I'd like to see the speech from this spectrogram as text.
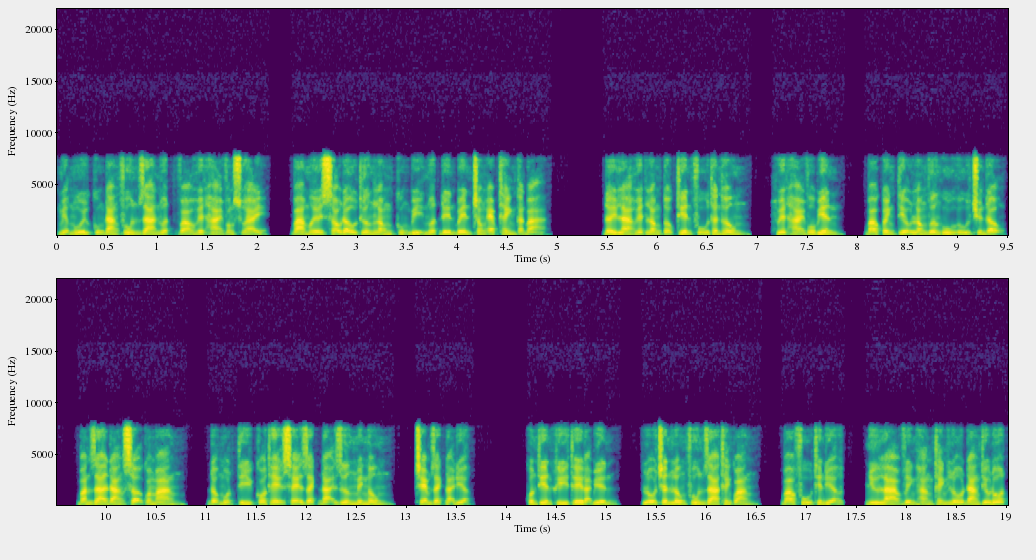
miệng mũi cũng đang phun ra nuốt vào huyết hải vòng xoáy ba mươi sáu đầu thương long cũng bị nuốt đến bên trong ép thành cát bã. Đây là huyết long tộc thiên phú thần thông, huyết hải vô biên, bao quanh tiểu long vương ù ù chuyển động, bắn ra đáng sợ quan mang, động một tí có thể sẽ rách đại dương mênh mông, chém rách đại địa. Quân thiên khí thế đại biến, lỗ chân lông phun ra thanh quang, bao phủ thiên địa, như là vĩnh hằng thánh lô đang thiếu đốt,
